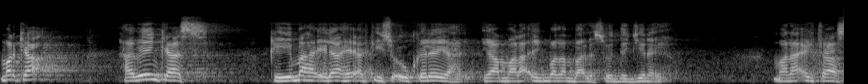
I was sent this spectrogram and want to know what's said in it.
Marka habeenkaas qiimaha ilaahay agtiisa uu ka leeyahay yaa malaa'ig badan baa la soo dejinaya. Malaa'igtaas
